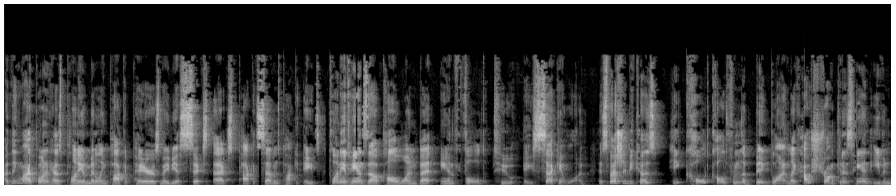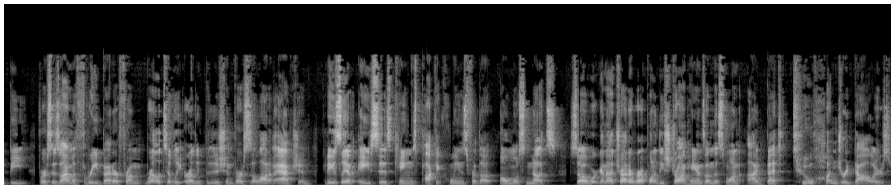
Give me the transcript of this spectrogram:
I think my opponent has plenty of middling pocket pairs, maybe a 6x, pocket 7s, pocket 8s. Plenty of hands that I'll call one bet and fold to a second one. Especially because he cold called from the big blind. Like, how strong can his hand even be? Versus I'm a 3 better from relatively early position versus a lot of action. Could easily have aces, kings, pocket queens for the almost nuts. So we're going to try to rep one of these strong hands on this one. I bet $200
